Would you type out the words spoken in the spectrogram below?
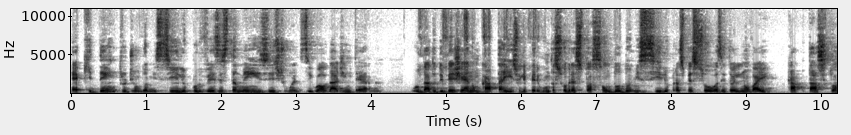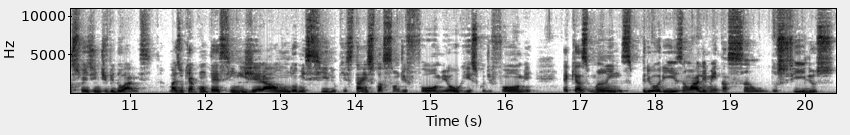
é que dentro de um domicílio, por vezes também existe uma desigualdade interna. O dado do IBGE não capta isso, ele pergunta sobre a situação do domicílio para as pessoas, então ele não vai captar situações individuais. Mas o que acontece em geral num domicílio que está em situação de fome ou risco de fome é que as mães priorizam a alimentação dos filhos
